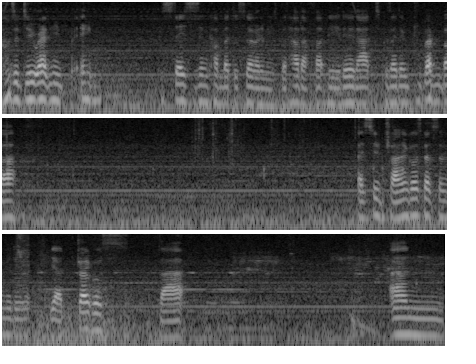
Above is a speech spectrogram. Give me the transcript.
how to do anything. Stasis in combat to slow enemies, but how the fuck do you do that? Because I don't remember. I assume triangle's got something to do with Yeah, triangle's that. And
